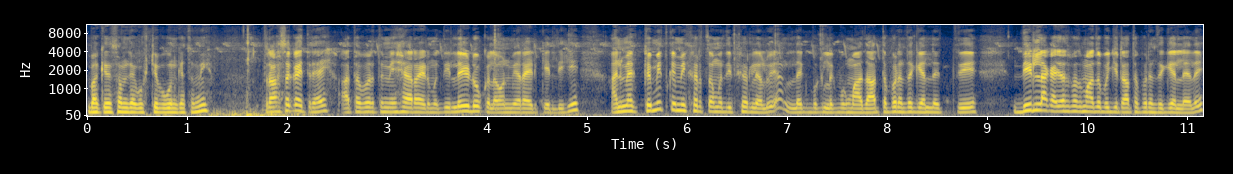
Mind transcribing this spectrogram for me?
बाकी समजा गोष्टी बघून घ्या तुम्ही. तर असं काहीतरी आहे. आतापर्यंत मी ह्या राईडमध्ये लई डोकं लावून मी राईड केली ही. आणि मी कमीत कमी खर्चामध्ये फिरलेलो आहे. लगभग लगभग माझं आतापर्यंत गेलं आहे ते दीड लाखाच्या आसपास माझं बजेट आतापर्यंत गेलेलं आहे.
